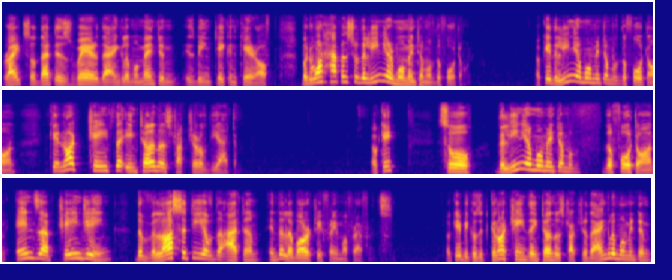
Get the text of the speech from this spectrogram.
right. So, that is where the angular momentum is being taken care of, but what happens to the linear momentum of the photon? Okay the linear momentum of the photon cannot change the internal structure of the atom okay. So, the linear momentum of the photon ends up changing the velocity of the atom in the laboratory frame of reference okay because it cannot change the internal structure the angular momentum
